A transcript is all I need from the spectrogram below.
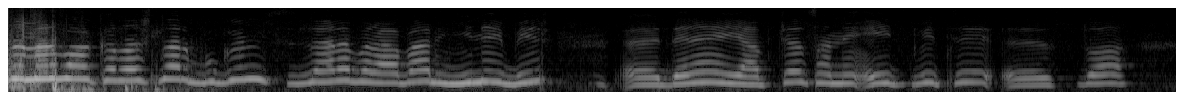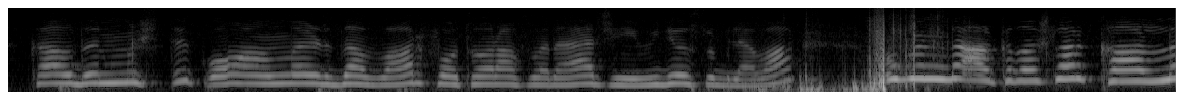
Hepinize merhaba arkadaşlar. Bugün sizlerle beraber yine bir e, deney yapacağız. Hani 8-bit'i e, suda kaldırmıştık. O anları da var. Fotoğrafları, her şeyi, videosu bile var. Bugün de arkadaşlar karlı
